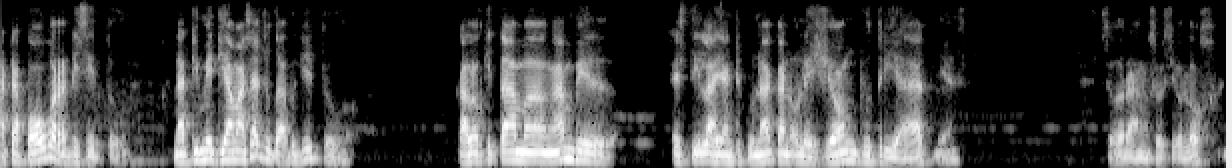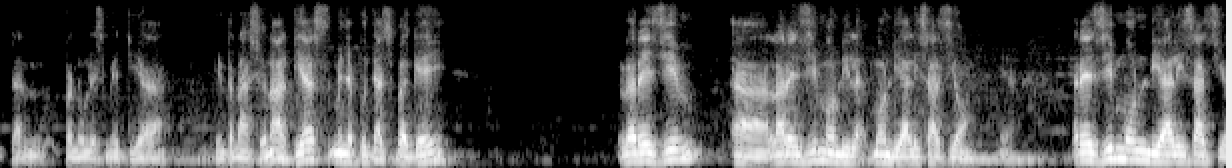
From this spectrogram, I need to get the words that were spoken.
ada power di situ. Nah di media massa juga begitu. Kalau kita mengambil istilah yang digunakan oleh Jean Butriat, ya, seorang sosiolog dan penulis media internasional, dia menyebutnya sebagai le régime uh, la régime mondialisation ya. rezim mondialisasi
